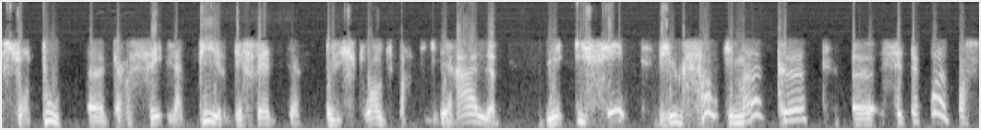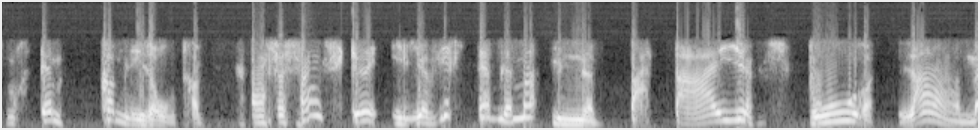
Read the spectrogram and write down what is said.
surtout quand c'est la pire défaite de l'histoire du Parti libéral. Mais ici, j'ai eu le sentiment que euh, c'était pas un post-mortem comme les autres, en ce sens qu'il y a véritablement une bataille pour l'âme,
